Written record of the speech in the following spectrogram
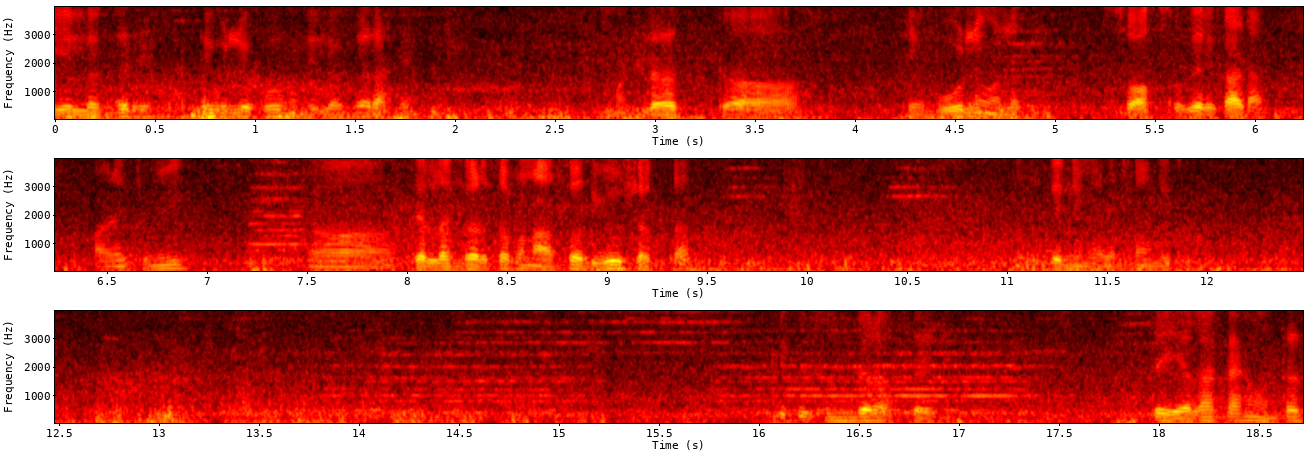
ये लंगर आहे ते बोलले हो म्हणजे लंगर आहे. म्हटलं तर ते बोलले मला सॉक्स वगैरे काढा आणि तुम्ही त्या लंगरचा पण आस्वाद घेऊ शकता. त्यांनी मला सांगितलं. किती सुंदर असं आहे. ते याला काय म्हणतात?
